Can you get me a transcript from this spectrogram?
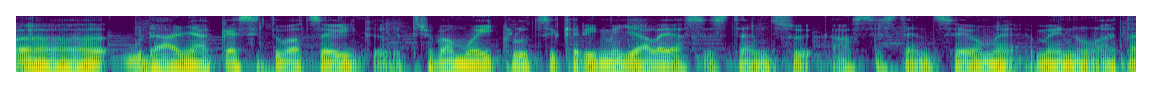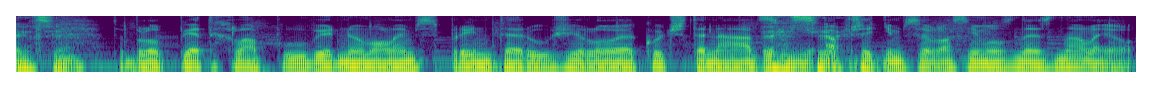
uh, udá nějaké situace, třeba moji kluci, který mi dělali asistenci, asistenci jo, minule, tak jasně. to bylo pět chlapů v jednom malém sprinteru, žilo jako 14 dní jasně. a předtím se vlastně moc neznali, jo.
